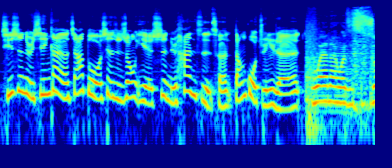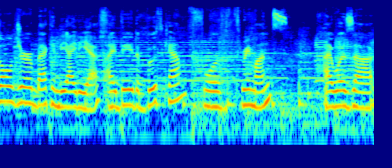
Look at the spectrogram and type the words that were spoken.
其实女星盖尔加朵现实中也是女汉子，曾当过军人。When I was a soldier back in the IDF, I did a boot camp for three months. I was a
